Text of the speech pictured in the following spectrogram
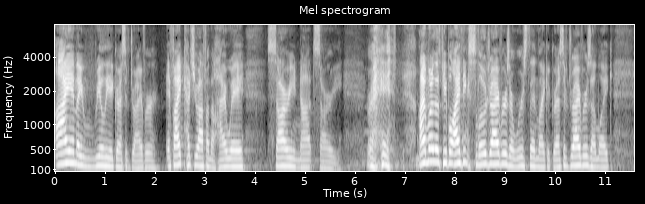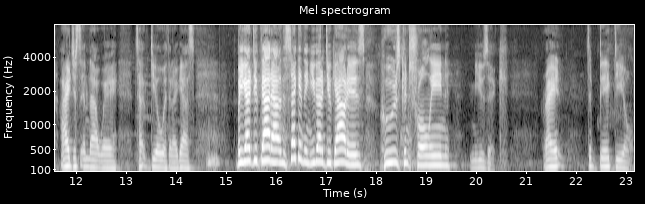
I am a really aggressive driver. If I cut you off on the highway, sorry, not sorry, right? I'm one of those people, I think slow drivers are worse than like aggressive drivers. I'm like, I just am that way. To deal with it, I guess. But you got to duke that out. And the second thing you got to duke out is who's controlling music, right? It's a big deal.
